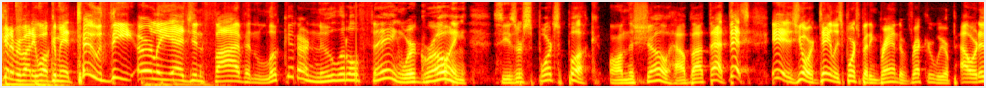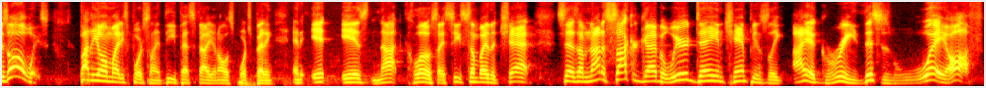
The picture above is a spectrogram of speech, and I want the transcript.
good, everybody? Welcome in to the Early Edge in Five, and look at our new little thing. We're growing. Caesars Sportsbook on the show. How about that? This is your daily sports betting brand of record. We are powered, as always, by the Almighty SportsLine, the best value in all of sports betting, and it is not close. I see somebody in the chat says, "I'm not a soccer guy, but weird day in Champions League." I agree. This is way off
